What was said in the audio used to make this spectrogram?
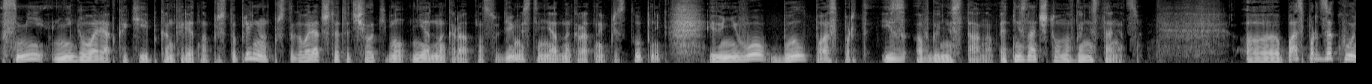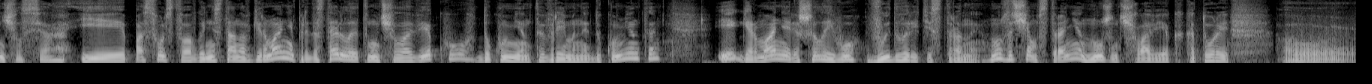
СМИ не говорят, какие конкретно преступления, просто говорят, что этот человек имел неоднократно судимости, неоднократный преступник, и у него был паспорт из Афганистана. Это не значит, что он афганистанец. Э, паспорт закончился, и посольство Афганистана в Германии предоставило этому человеку документы, временные документы, и Германия решила его выдворить из страны. Ну, зачем в стране нужен человек, который э,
